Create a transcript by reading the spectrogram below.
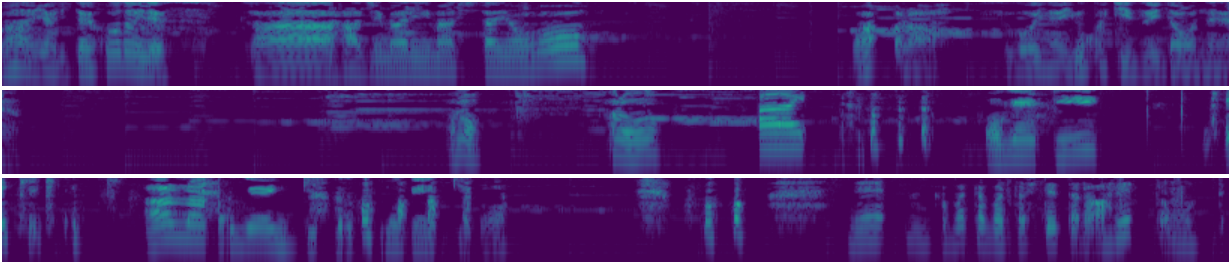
まあ、やりたい放題です。さあ、始まりましたよ。あ、あら、すごいね。よく気づいたわね。ハロー。ハロー。はーい。お元気？元気元あら、お元気。僕も元気よ？気。ね、なんかバタバタしてたら、あれ？と思って。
